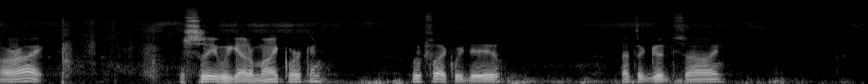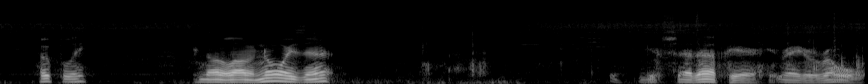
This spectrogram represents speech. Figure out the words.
All right. Let's see, we got a mic working? Looks like we do. That's a good sign. Hopefully, there's not a lot of noise in it. Get set up here, get ready to roll.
